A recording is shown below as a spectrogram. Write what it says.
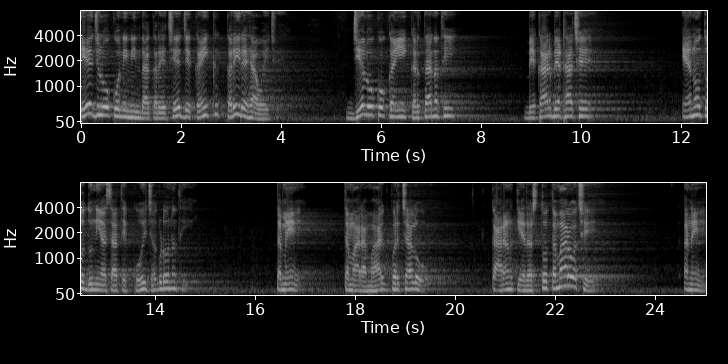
એ જ લોકોની નિંદા કરે છે જે કંઈક કરી રહ્યા હોય છે. જે લોકો કંઈ કરતા નથી, બેકાર બેઠા છે એનો તો દુનિયા સાથે કોઈ ઝઘડો નથી. તમે તમારા માર્ગ પર ચાલો, કારણ કે રસ્તો તમારો છે અને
